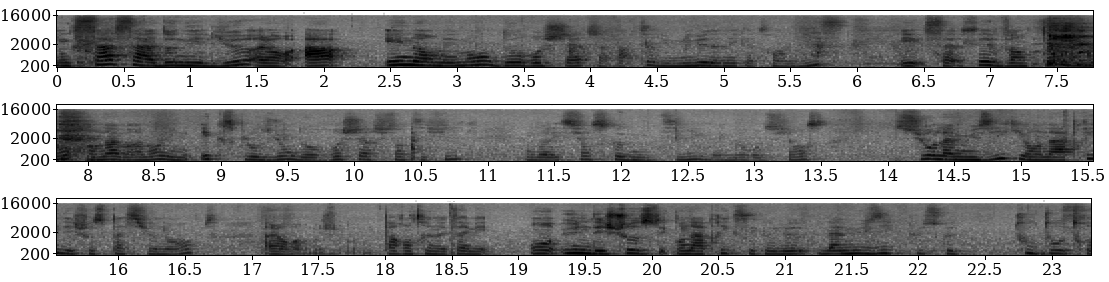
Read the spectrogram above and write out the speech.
donc ça, ça a donné lieu alors, à énormément de recherches à partir du milieu des années 90 et ça fait 20 ans maintenant qu'on a vraiment une explosion de recherches scientifiques dans les sciences cognitives, les neurosciences, sur la musique et on a appris des choses passionnantes. Alors, je ne vais pas rentrer dans les détails, mais une des choses qu'on a appris, c'est que le, la musique, plus que toute autre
